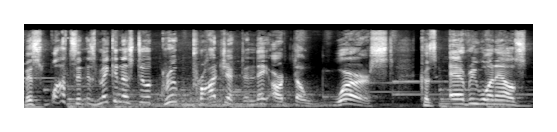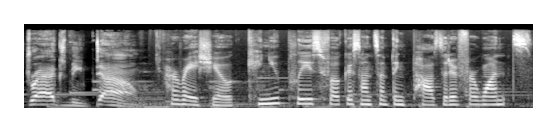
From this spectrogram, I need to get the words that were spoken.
Miss Watson is making us do a group project and they are the worst because everyone else drags me down. Horatio, can you please focus on something positive for once?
